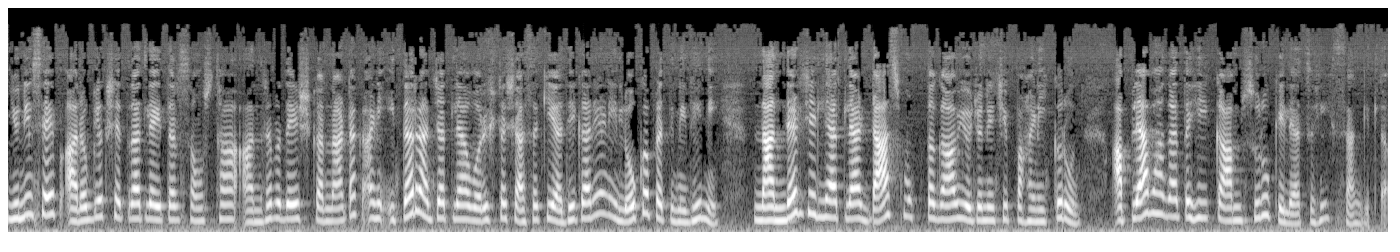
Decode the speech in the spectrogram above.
युनिसेफ आरोग्य क्षेत्रातल्या इतर संस्था आंध्र प्रदेश कर्नाटक आणि इतर राज्यातल्या वरिष्ठ शासकीय अधिकारी आणि लोकप्रतिनिधींनी नांदेड जिल्ह्यातल्या डासमुक्त गाव योजनेची पाहणी करून आपल्या भागातही काम सुरू केल्याचंही सांगितलं.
